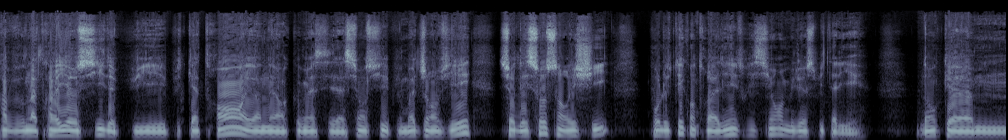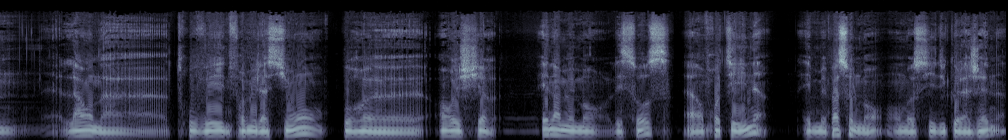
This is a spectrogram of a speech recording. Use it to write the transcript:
on, a travaillé aussi depuis plus de 4 ans et on est en commercialisation aussi depuis le mois de janvier sur des sauces enrichies pour lutter contre la dénutrition en milieu hospitalier. Donc là, on a trouvé une formulation pour enrichir énormément les sauces euh, en protéines, et, mais pas seulement, on met aussi du collagène.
